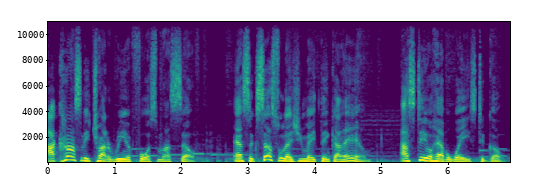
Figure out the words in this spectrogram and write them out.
I constantly try to reinforce myself, as successful as you may think I am, I still have a ways to go.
